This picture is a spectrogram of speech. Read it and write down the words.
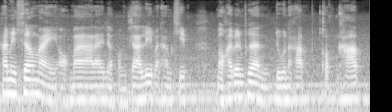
ถ้ามีเครื่องใหม่ออกมาอะไรเดี๋ยวผมจะรีบมาทำคลิป บอกให้เพื่อนๆดูนะครับ ขอบคุณครับ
